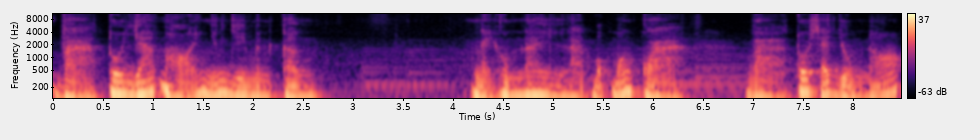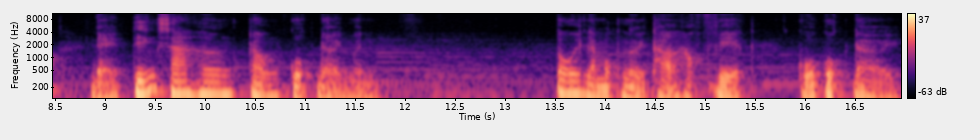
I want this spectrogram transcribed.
và tôi dám hỏi những gì mình cần. Ngày hôm nay là một món quà và tôi sẽ dùng nó để tiến xa hơn trong cuộc đời mình. Tôi là một người thợ học việc của cuộc đời,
